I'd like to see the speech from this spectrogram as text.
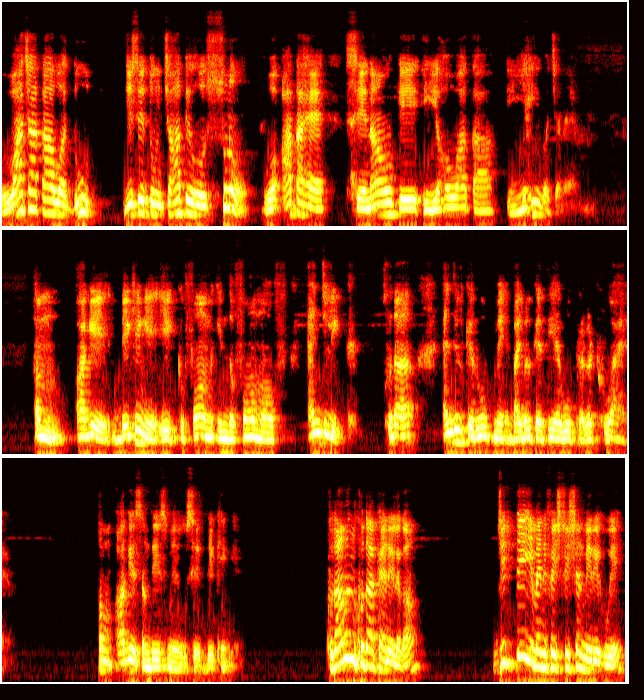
वाचा का वह दूत जिसे तुम चाहते हो, सुनो, वो आता है। सेनाओं के यहोवा का यही वचन है। हम आगे देखेंगे एक form in the form of angelic खुदा एंजल के रूप में बाइबल कहती है, वो प्रकट हुआ है। हम आगे संदेश में उसे देखेंगे। खुदावंद खुदा कहने लगा, जितने ये मैनिफेस्टेशन मेरे हुए,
